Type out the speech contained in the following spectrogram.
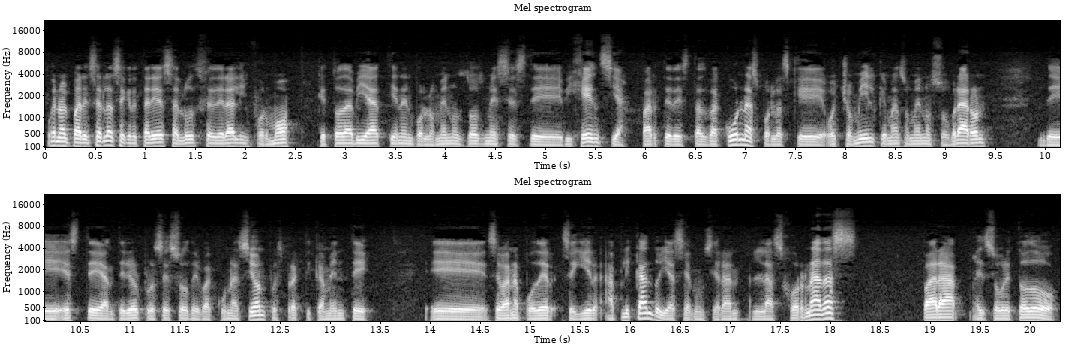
Bueno, al parecer la Secretaría de Salud Federal informó que todavía tienen por lo menos dos meses de vigencia parte de estas vacunas, por las que ocho mil que más o menos sobraron de este anterior proceso de vacunación, pues prácticamente eh, se van a poder seguir aplicando, ya se anunciarán las jornadas para eh, sobre todo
